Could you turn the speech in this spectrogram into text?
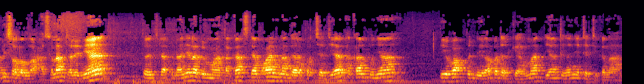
Nabi Shallallahu Alaihi Wasallam darinya dari tidak benarnya Nabi mengatakan setiap orang yang melanggar perjanjian akan punya liwak bendera pada kiamat yang dengannya dia dikenal.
